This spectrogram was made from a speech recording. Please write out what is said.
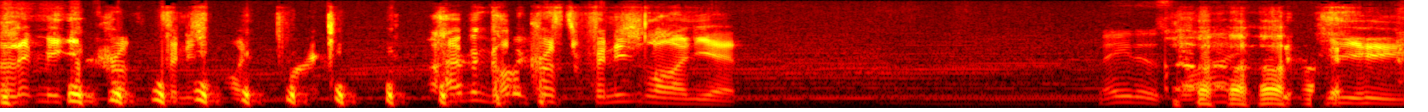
Let me get across the finish line. prick. I haven't got across the finish line yet. Neither's way. you.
